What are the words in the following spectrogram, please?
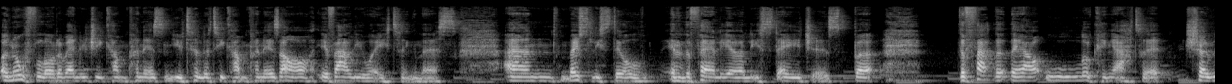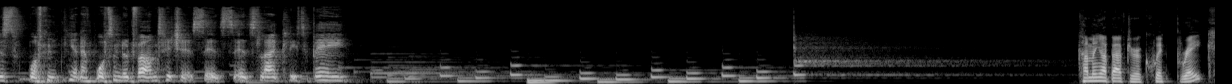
An awful lot of energy companies and utility companies are evaluating this, and mostly still in the fairly early stages. But the fact that they are all looking at it shows what you know what an advantage it's it's, it's likely to be. Coming up after a quick break,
